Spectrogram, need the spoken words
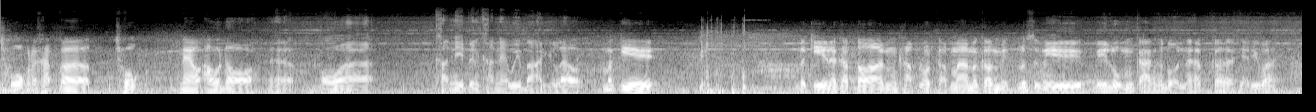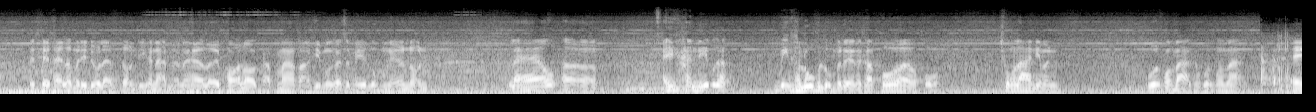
โชคนะครับก็โชคแนว outdoor นะฮะเพราะว่าคันนี้เป็นคันแนววิบากอยู่แล้ว เมื่อกี้ เมื่อกี้นะครับ ตอนขับรถกลับมามันก็รู้สึกมีมีหลุมกลางถนนนะครับ ก็เห็นที่ว่าประเทศไทยเราไม่ได้ดูแลถนนดีขนาดนั้นนะฮะเลยพอเรากลับมาบางทีมันก็จะมีหลุมในถนน แล้วเออไอ้คันนี้ก็วิ่งทะลุหลุมไปเลยนะครับเพราะว่าโอ้โหช่วงล่างนี่มันเวิร์กมากๆครับเวิร์กมากๆไอ้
